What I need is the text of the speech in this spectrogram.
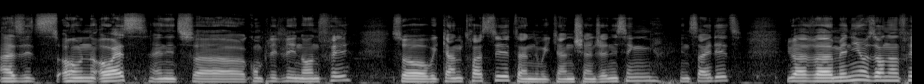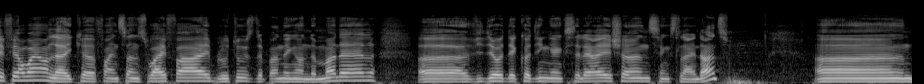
has its own OS and it's uh, completely non-free, so we can trust it and we can change anything inside it. You have uh, many other non-free firmware, like uh, for instance Wi-Fi, Bluetooth, depending on the model, uh, video decoding acceleration, things like that. Uh,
